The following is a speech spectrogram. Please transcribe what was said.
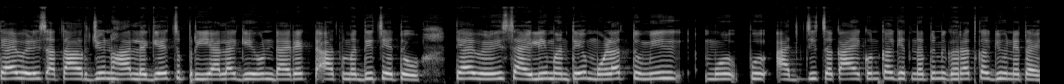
त्यावेळीस आता अर्जुन हा लगेच प्रियाला घेऊन डायरेक्ट आतमध्येच येतो. त्यावेळी सायली म्हणते मुळात तुम्ही मु पु आजीचं काय ऐकून का घेत नाही तुम्ही घरात का घेऊन येत आहे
